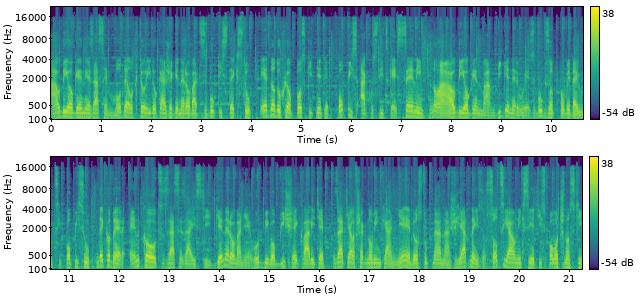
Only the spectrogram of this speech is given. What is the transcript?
Audiogen je zase model, ktorý dokáže generovať zvuky z textu. Jednoducho poskytnete popis akustickej scény, no a Audiogen vám vygeneruje zvuk zodpovedajúci popisu. Encoder Encodes zase zaistí generovanie hudby vo vyššej kvalite. Zatiaľ však novinka nie je dostupná na žiadnej zo sociálnych sietí spoločnosti.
